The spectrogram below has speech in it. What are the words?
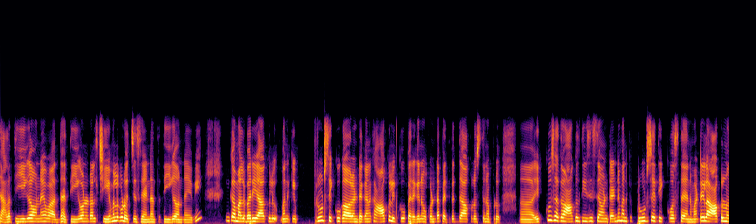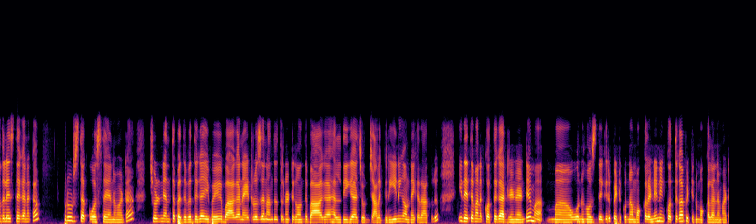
చాలా తీయగా ఉన్నాయి. వ ఉండడం వల్ల చీమలు కూడా వచ్చేసాయండి. అంత తీగా ఉన్నాయి ఇంకా మల్బరీ ఆకులు మనకి ఫ్రూట్స్ ఎక్కువ కావాలంటే కనుక ఆకులు ఎక్కువ పెరగనివ్వకుండా పెద్ద పెద్ద ఆకులు వస్తున్నప్పుడు ఎక్కువ శాతం ఆకులు తీసేసామంటే అండి మనకి ఫ్రూట్స్ అయితే ఎక్కువ వస్తాయన్నమాట ఇలా ఆకులను వదిలేస్తే కనుక ఫ్రూట్స్ తక్కువ వస్తాయన్నమాట చూడండి ఎంత పెద్ద పెద్దగా అయిపోయి బాగా నైట్రోజన్ అందుతున్నట్టుగా ఉంది. బాగా హెల్తీగా చూడండి చాలా గ్రీన్‌గా ఉన్నాయి కదా ఆకులు. ఇదైతే మన కొత్త గార్డెన్ అంటే మా మా ఓన్ హౌస్ దగ్గర పెట్టుకున్న మొక్కలండి. నేను కొత్తగా పెట్టిన మొక్కలు అనమాట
